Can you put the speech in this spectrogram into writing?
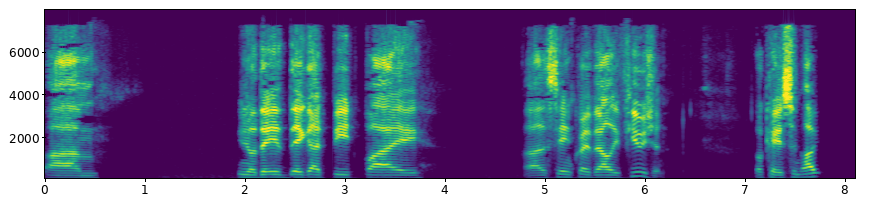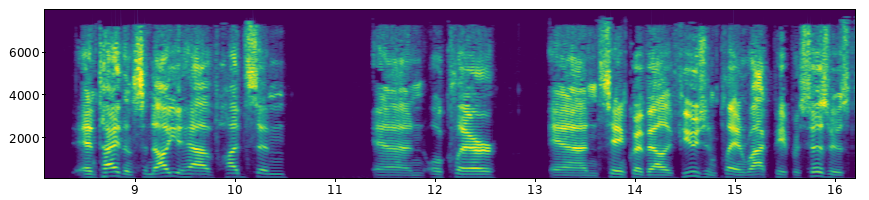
um, you know, they they got beat by uh, the St. Croix Valley Fusion. Okay, so now and tie them. So now you have Hudson and Eau Claire and St. Croix Valley Fusion playing rock paper scissors,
